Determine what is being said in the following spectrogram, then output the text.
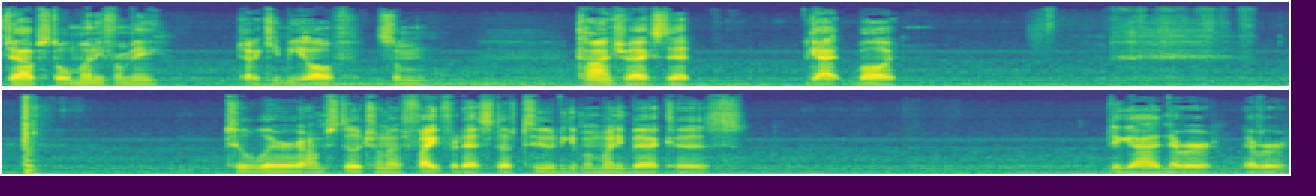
Job stole money from me, try to keep me off some contracts that got bought. To where I'm still trying to fight for that stuff too to get my money back because the guy never ever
